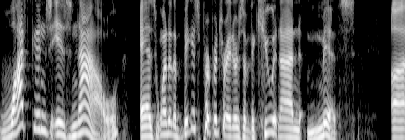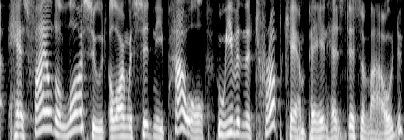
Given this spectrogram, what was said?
Watkins is now, as one of the biggest perpetrators of the QAnon myths, uh, has filed a lawsuit along with Sidney Powell, who even the Trump campaign has disavowed,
